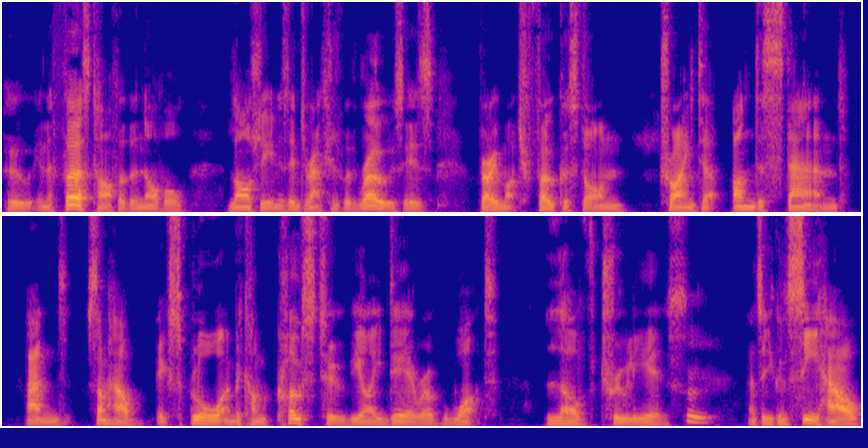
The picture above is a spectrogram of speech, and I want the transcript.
who in the first half of the novel, largely in his interactions with Rose, is very much focused on trying to understand and somehow explore and become close to the idea of what love truly is. Hmm. And so you can see how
